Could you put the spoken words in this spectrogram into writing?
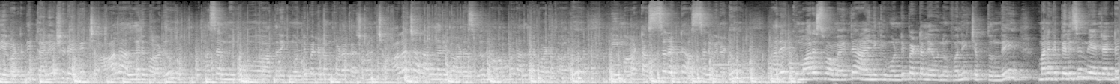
పార్వతీదేవి అంటది గణేశుడు అయితే చాలా అల్లరివాడు. అసలు నువ్వు అతనికి మొండి పెట్టడం కూడా కష్టం. చాలా చాలా అల్లరివాడు అసలు. మామూలు అల్లరివాడు కాదు. నీ మాట అస్సలంటే అస్సలు వినడు. అదే కుమారస్వామి అయితే ఆయనకి వండి పెట్టలేవు నువ్వని చెప్తుంది. మనకి తెలిసింది ఏంటంటే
